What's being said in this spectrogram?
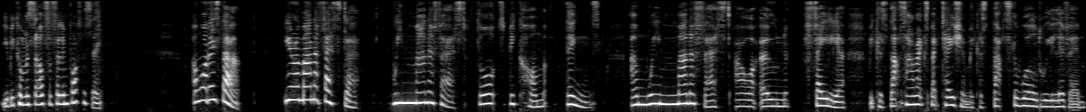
You become a self fulfilling prophecy. And what is that? You're a manifester. We manifest. Thoughts become things. And we manifest our own failure because that's our expectation, because that's the world we live in.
